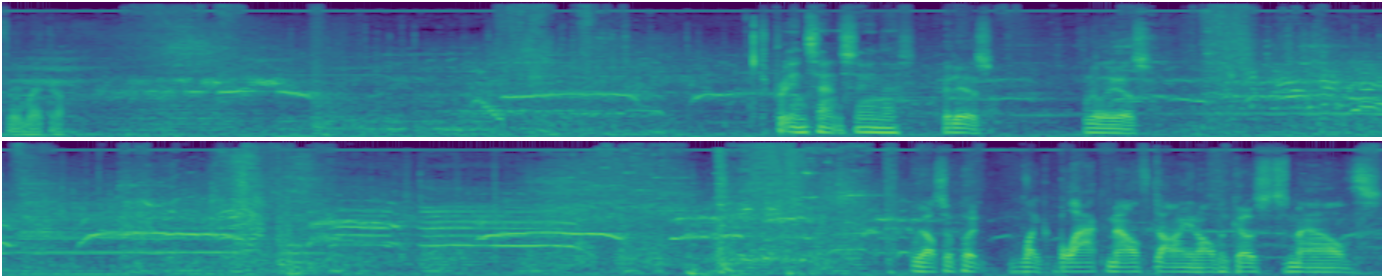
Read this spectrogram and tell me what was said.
full makeup. It's pretty intense seeing this. It is, really is. We also put like black mouth dye in all the ghosts' mouths.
